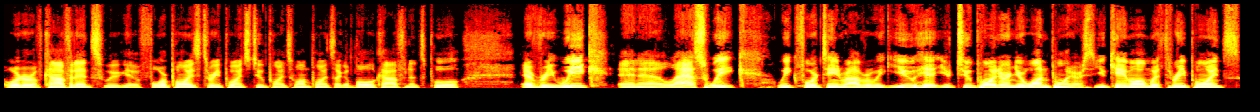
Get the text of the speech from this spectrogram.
order of confidence. We would give four points, three points, two points, one points, like a bowl confidence pool. every week. And uh, last week, week 14, Robert week, you hit your two pointer and your one pointer. So you came home with three points.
